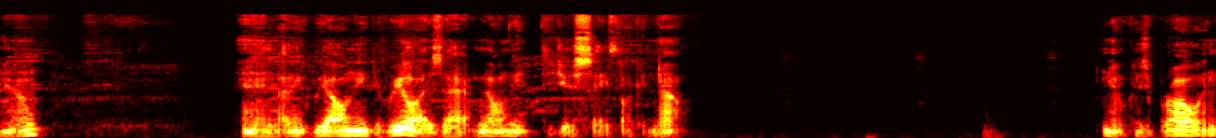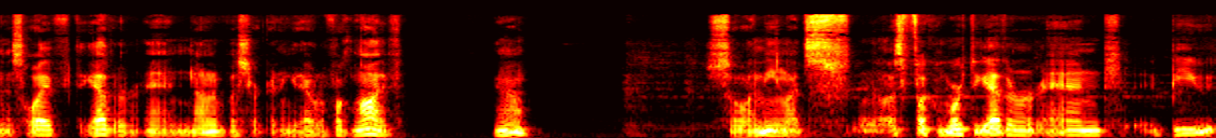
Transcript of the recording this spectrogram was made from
You know. And mm-hmm. I think we all need to realize that. We all need to just say fucking no. You know, because we're all in this life together, and none of us are gonna get out of fucking life. You know. So I mean, let's let's fucking work together and be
